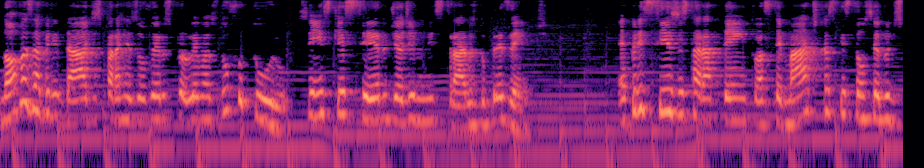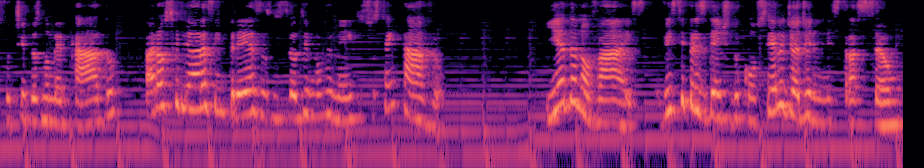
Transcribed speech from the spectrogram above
novas habilidades para resolver os problemas do futuro, sem esquecer de administrar os do presente. É preciso estar atento às temáticas que estão sendo discutidas no mercado para auxiliar as empresas no seu desenvolvimento sustentável. Ieda Novaes, vice-presidente do Conselho de Administração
